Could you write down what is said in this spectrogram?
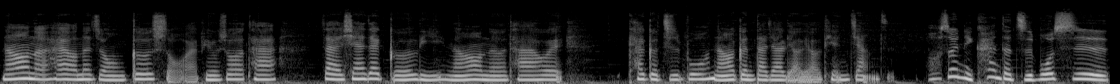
然后呢，还有那种歌手啊，比如说他在现在在隔离，然后呢，他会开个直播，然后跟大家聊聊天这样子。哦，所以你看的直播是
